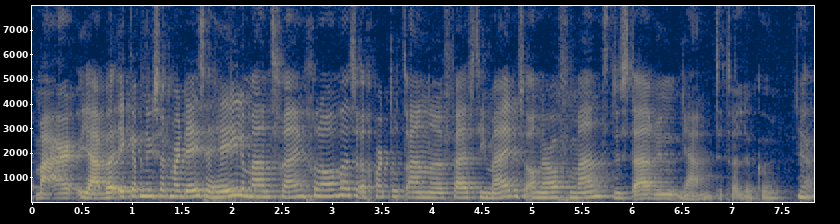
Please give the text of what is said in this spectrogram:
maar ja, we- ik heb nu zeg maar deze hele maand vrijgenomen. Zeg maar tot aan eh, 15 mei, dus anderhalve maand. Dus daarin ja, moet het wel lukken. Ja.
